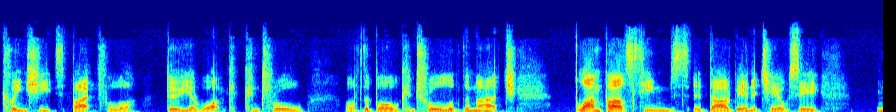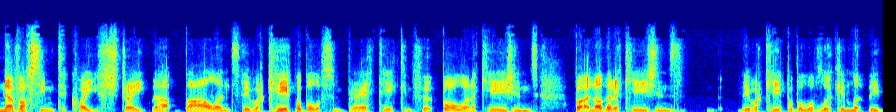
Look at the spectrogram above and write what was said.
clean sheets, back four, do your work, control of the ball, control of the match. Lampard's teams at Derby and at Chelsea never seemed to quite strike that balance. They were capable of some breathtaking football on occasions, but on other occasions they were capable of looking like they,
